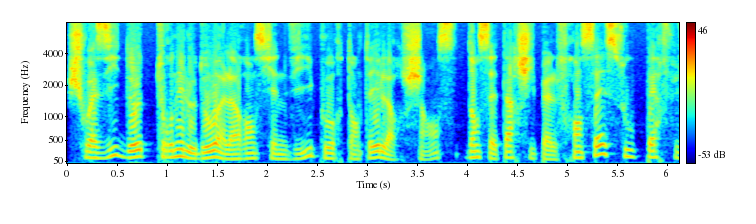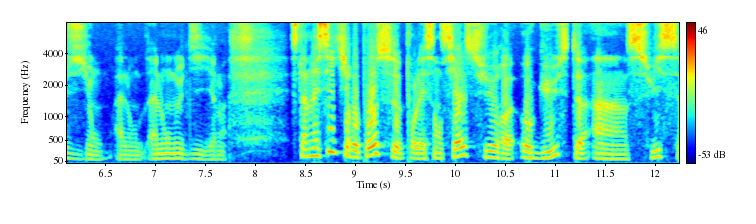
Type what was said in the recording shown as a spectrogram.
choisi de tourner le dos à leur ancienne vie pour tenter leur chance dans cet archipel français sous perfusion, allons-nous dire. C'est un récit qui repose pour l'essentiel sur Auguste, un Suisse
